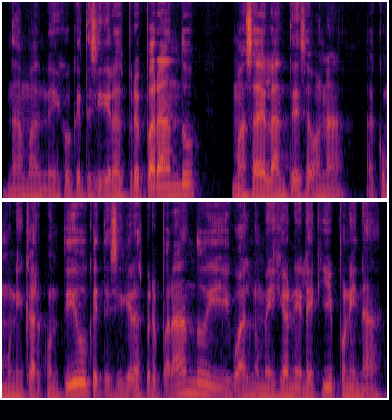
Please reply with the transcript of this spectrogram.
nada más me dijo que te siguieras preparando, más adelante se van a, a comunicar contigo, que te siguieras preparando, y igual no me dijeron ni el equipo ni nada,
